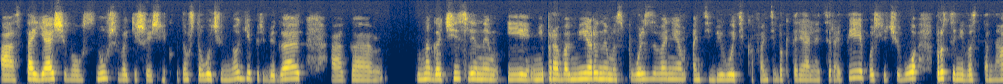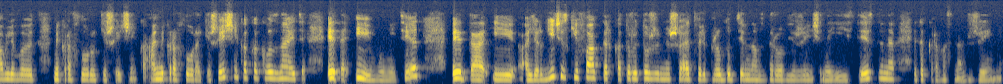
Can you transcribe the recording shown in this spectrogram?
а, стоящего, уснувшего кишечника, потому что очень многие прибегают а, к многочисленным и неправомерным использованием антибиотиков, антибактериальной терапии, после чего просто не восстанавливают микрофлору кишечника. А микрофлора кишечника, как вы знаете, это и иммунитет, это и аллергический фактор, который тоже мешает в репродуктивном здоровье женщины, и, естественно, это кровоснабжение.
